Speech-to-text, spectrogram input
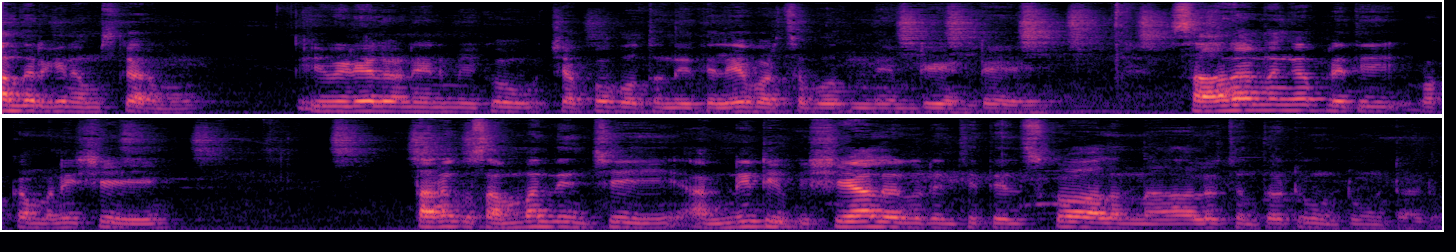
అందరికీ నమస్కారము. ఈ వీడియోలో నేను మీకు చెప్పబోతుంది తెలియపరచబోతుంది ఏమిటి అంటే సాధారణంగా ప్రతి ఒక్క మనిషి తనకు సంబంధించి అన్నిటి విషయాల గురించి తెలుసుకోవాలన్న ఆలోచనతో ఉంటూ ఉంటాడు.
